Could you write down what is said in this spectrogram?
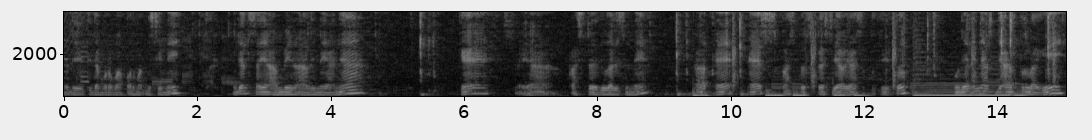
jadi tidak merubah format di sini. Kemudian saya ambil alineanya. Oke saya paste juga di sini. Alt e s paste spesial ya seperti itu. Kemudian ini harus diatur lagi.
